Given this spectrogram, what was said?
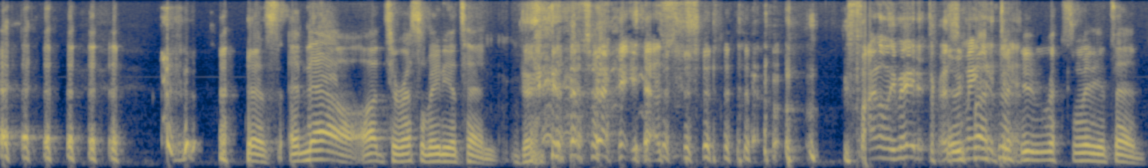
yes. And now on to WrestleMania 10. That's right. Yes. we finally made it to WrestleMania 10. WrestleMania 10.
